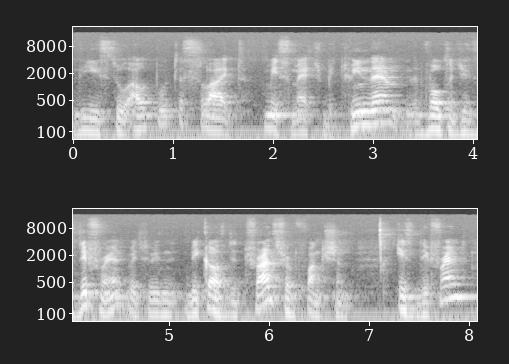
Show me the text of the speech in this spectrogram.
these two outputs, a slight mismatch between them. The voltage is different between because the transfer function is different.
